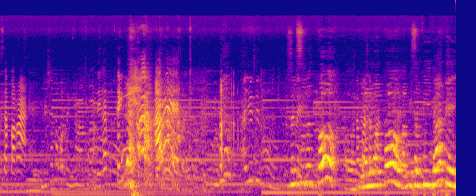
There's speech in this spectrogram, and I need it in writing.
Isa pa nga. Hindi siya nakatingin. Hindi ka tingin. Are. Ayusin mo. Susunod po. Oh, ito na naman po, ang isang bigatin,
